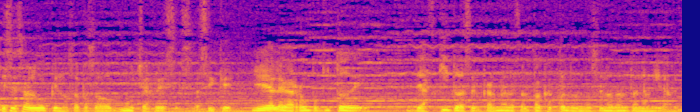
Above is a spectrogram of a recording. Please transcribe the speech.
Eso es algo que nos ha pasado muchas veces, así que yo ya le agarré un poquito de, de asquito de acercarme a las alpacas cuando no se notan tan amigables.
